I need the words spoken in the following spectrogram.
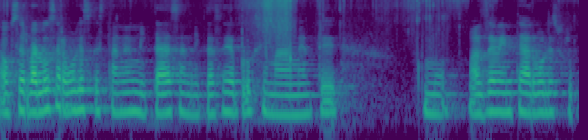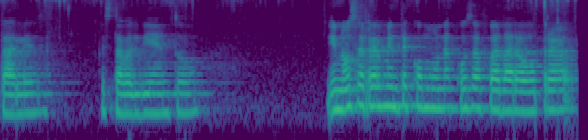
a observar los árboles que están en mi casa. En mi casa hay aproximadamente como más de 20 árboles frutales, estaba el viento. Y no sé realmente cómo una cosa fue a dar a otra,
